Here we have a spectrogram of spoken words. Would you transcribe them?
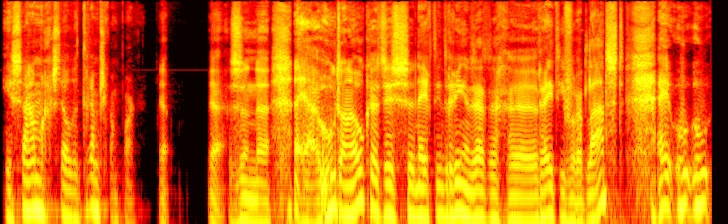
in samengestelde trams kan pakken. Ja, is een, eh, nou ja, hoe dan ook. Het is eh, 1933 eh, reed hij voor het laatst. Hey, hoe, hoe,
